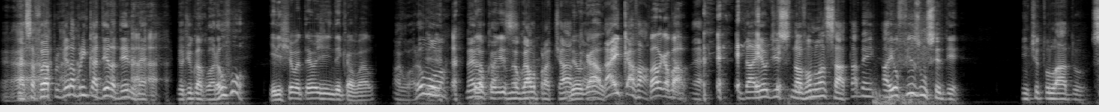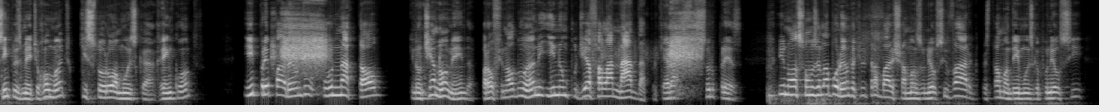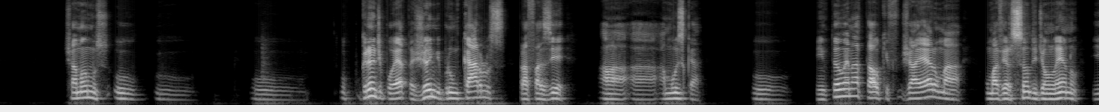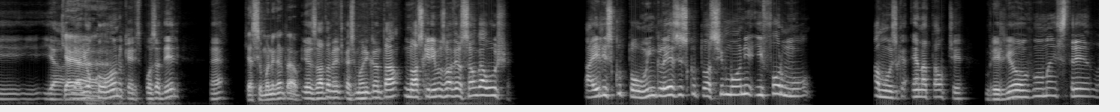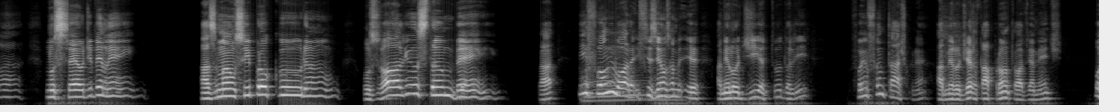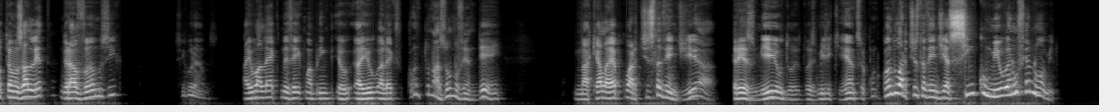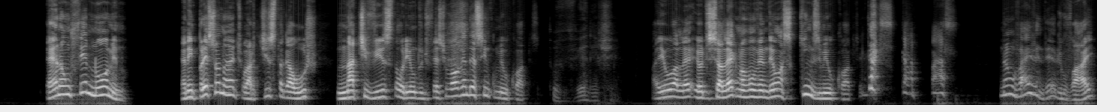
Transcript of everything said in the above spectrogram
Essa foi a primeira brincadeira dele, né? Eu digo, agora eu vou. Ele chama até hoje de cavalo. Agora eu vou. né, meu, meu, galo prateado. Meu galo. Aí, cavalo. Fala, cavalo. É. Daí eu disse, nós vamos lançar. Tá bem. Aí eu fiz um CD intitulado Simplesmente Romântico, que estourou a música Reencontro, e preparando o Natal, que não tinha nome ainda, para o final do ano, e não podia falar nada, porque era surpresa. E nós fomos elaborando aquele trabalho. Chamamos o Neuci Vargas, depois tal, mandei música para o Neuci. Chamamos o, o, o o grande poeta Jaime Brum Carlos para fazer a, a, a, música o Então é Natal, que já era uma, uma versão de John Lennon e, e, a, que é e a Yoko Ono, que era a esposa dele, né? Que a Simone cantava. Exatamente, que a Simone cantava. Nós queríamos uma versão gaúcha. Aí ele escutou o inglês, escutou a Simone e formou a música É Natal Tchê. Brilhou uma estrela no céu de Belém, as mãos se procuram os olhos também. Tá? E fomos embora. E fizemos a, a melodia, tudo ali. Foi um fantástico, né? A melodia já estava pronta, obviamente. Botamos a letra, gravamos e seguramos. Aí o Alex me veio com uma brincadeira. Aí o Alex, quanto nós vamos vender, hein? naquela época o artista vendia 3 mil, 2.500. Quando o artista vendia 5 mil, era um fenômeno. Era um fenômeno. Era impressionante. O artista gaúcho, nativista, oriundo de festival, vender 5 mil cópias. Né, Aí eu, eu disse, Alec, nós vamos vender umas 15 mil cópias. Ele disse, capaz. Não vai vender. Eu digo, vai.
